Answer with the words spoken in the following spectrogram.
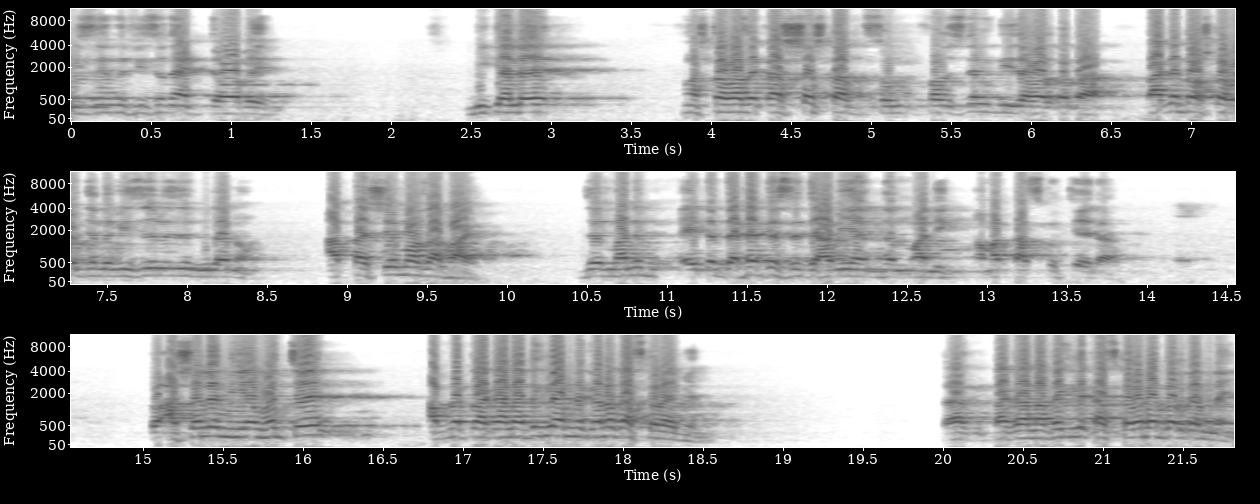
পিছনে পিছনে হাঁটতে হবে। বিকালে পাঁচটা বাজে কাজ শেষ, তার দিয়ে যাওয়ার কথা। তাকে দশটা পর্যন্ত ভিজে পিছনে বুঝানো আর তাই সে মজা পায়। যে মানে এটা দেখাইতেছে যে আমি একজন মালিক, আমার কাজ করছে এটা তো আসলে নিয়ম হচ্ছে, আপনার টাকা না থাকলে আপনি কেন কাজ করাইবেন? টাকা না থাকলে কাজ করাবার দরকার নাই।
